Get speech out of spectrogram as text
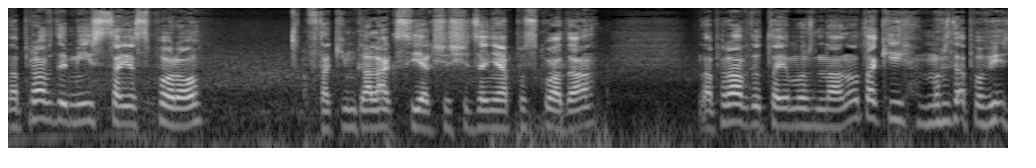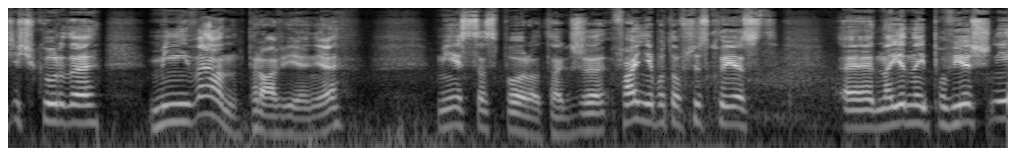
Naprawdę miejsca jest sporo w takim galakcji, jak się siedzenia poskłada. Naprawdę tutaj można, no taki, można powiedzieć, kurde, minivan prawie, nie? Miejsca sporo, także fajnie, bo to wszystko jest e, na jednej powierzchni,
